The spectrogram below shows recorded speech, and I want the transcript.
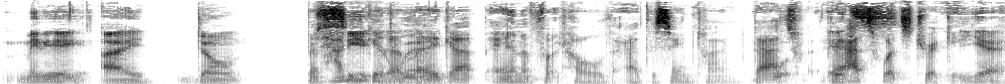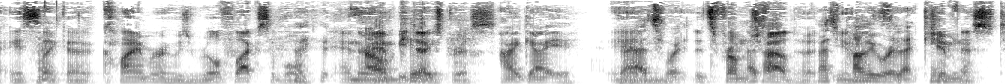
maybe I don't but how do you get a way. leg up and a foothold at the same time? That's well, that's what's tricky. Yeah, it's right? like a climber who's real flexible and they're okay. ambidextrous. I got you. That's what it's from that's, childhood. That's probably know, where that came gymnast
